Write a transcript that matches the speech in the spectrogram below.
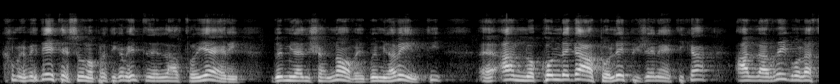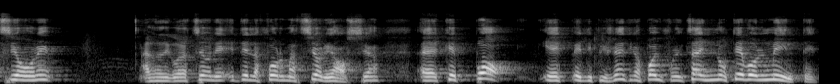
come vedete sono praticamente dell'altro ieri, 2019-2020, eh, hanno collegato l'epigenetica alla regolazione, alla regolazione della formazione ossea eh, che può e, l'epigenetica può influenzare notevolmente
